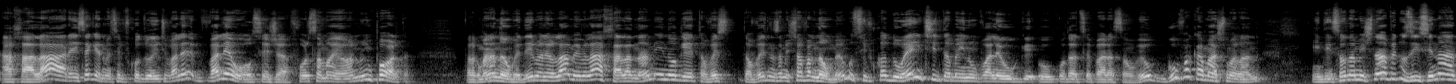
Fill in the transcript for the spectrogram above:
A ralar, esse aqui, mas se ele ficou doente, valeu, valeu. ou seja, força maior não importa. Fala, mas não, vedir valeu lá, mesmo lá, halanami inogueto. Talvez, talvez nessa Mishnah fala, não, mesmo se ficou doente também não valeu o, o contrato de separação, viu? Gufa kamash malan. A intenção da Mishnah é nos ensinar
